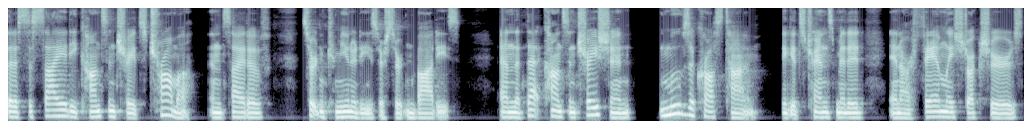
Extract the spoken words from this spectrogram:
that a society concentrates trauma inside of certain communities or certain bodies. And that that concentration moves across time. It gets transmitted in our family structures,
